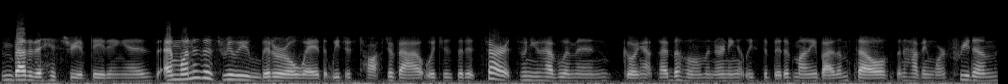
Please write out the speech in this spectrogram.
and rather the history of dating is, and one is this really literal way that we just talked about, which is that it starts when you have women going outside the home and earning at least a bit of money by themselves and having more freedom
